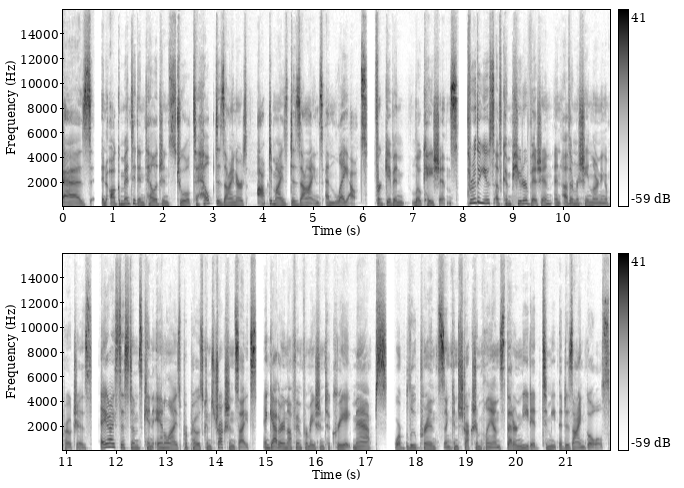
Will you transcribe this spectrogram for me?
as an augmented intelligence tool to help designers optimize designs and layouts for given locations. Through the use of computer vision and other machine learning approaches, AI systems can analyze proposed construction sites and gather enough information to create maps or blueprints and construction plans that are needed to meet the design goals.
